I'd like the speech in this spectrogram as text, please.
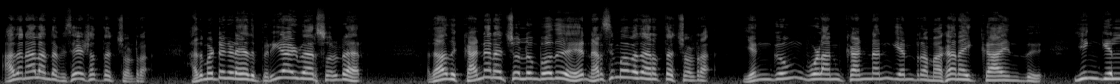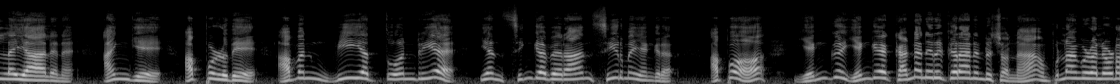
அதனால் அந்த விசேஷத்தை சொல்கிறார் அது மட்டும் கிடையாது பெரியாழ்வார் சொல்கிறார் அதாவது கண்ணனை சொல்லும்போது நரசிம்மாவதாரத்தை சொல்கிறா எங்கும் உளன் கண்ணன் என்ற மகனை காய்ந்து இங்கில்லையாலென அங்கே அப்பொழுதே அவன் வீயத் தோன்றிய என் சிங்கபெரான் சீர்மை என்கிறார். அப்போ எங்கு எங்கே கண்ணன் இருக்கிறான் என்று சொன்னால் அவன் புல்லாங்குழலோட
